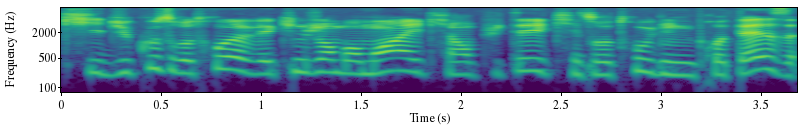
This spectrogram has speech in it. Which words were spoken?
qui du coup se retrouve avec une jambe en moins et qui est amputée et qui se retrouve d'une prothèse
